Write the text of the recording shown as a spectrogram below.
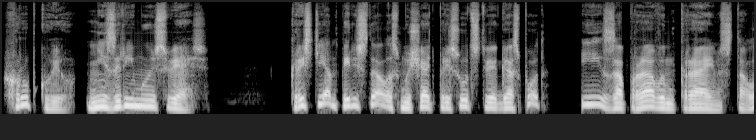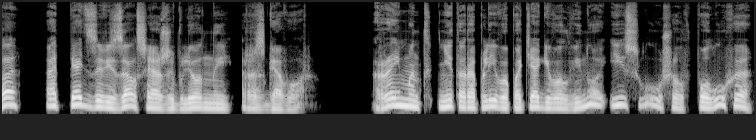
хрупкую, незримую связь. Крестьян перестало смущать присутствие господ, и за правым краем стола опять завязался оживленный разговор. Реймонд неторопливо потягивал вино и слушал в полухо,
